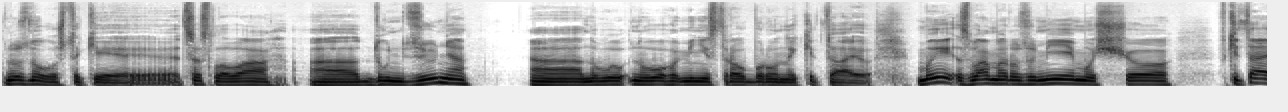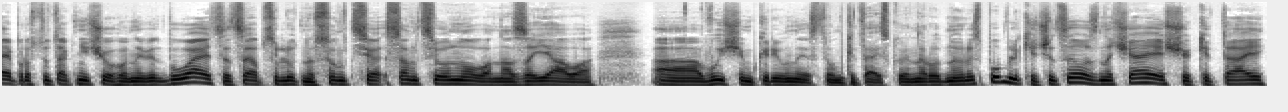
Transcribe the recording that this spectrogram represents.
Ну знову ж таки, це слова Дунь Дзюня, нового міністра оборони Китаю. Ми з вами розуміємо, що в Китаї просто так нічого не відбувається. Це абсолютно санкціонована заява вищим керівництвом Китайської Народної Республіки. Чи це означає, що Китай?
